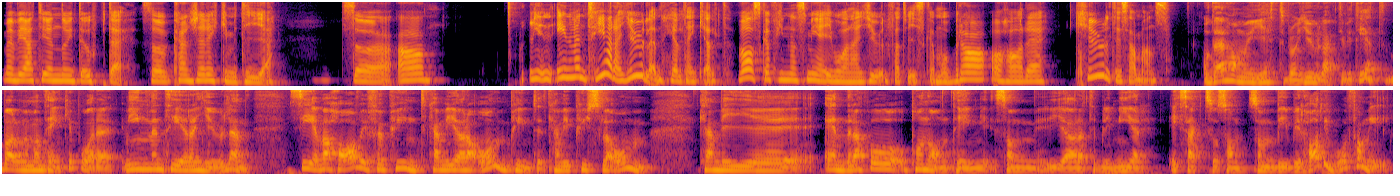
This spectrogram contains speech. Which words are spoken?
men vi äter ju ändå inte upp det, så kanske räcker med 10. Så ja, In inventera julen helt enkelt. Vad ska finnas med i våra jul för att vi ska må bra och ha det kul tillsammans? Och där har man ju jättebra julaktivitet, bara när man tänker på det. Vi inventerar julen. Se vad har vi för pynt? Kan vi göra om pyntet? Kan vi pyssla om? Kan vi eh, ändra på, på någonting som gör att det blir mer exakt så som, som vi vill ha det i vår familj?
